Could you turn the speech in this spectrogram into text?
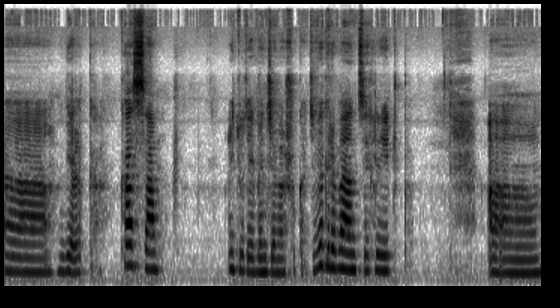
E, wielka kasa. I tutaj będziemy szukać wygrywających liczb. E,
